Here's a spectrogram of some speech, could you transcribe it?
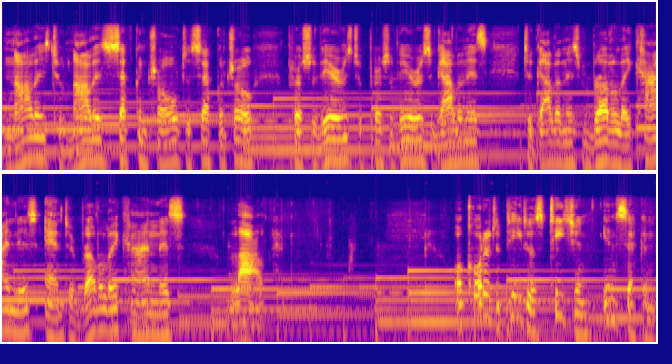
knowledge to knowledge, self-control to self-control, perseverance to perseverance, godliness to godliness, brotherly kindness, and to brotherly kindness, love. According to Peter's teaching in 2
